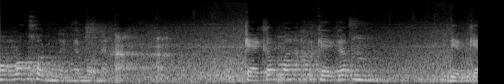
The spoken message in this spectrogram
มองว่าคนเหมือนกันหมดอะฮะฮะแกก็ว่าแกก็อืมเดี๋ยวแก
